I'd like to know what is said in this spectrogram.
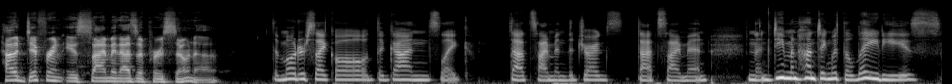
How different is Simon as a persona? The motorcycle, the guns, like that's Simon. The drugs, that's Simon. And then demon hunting with the ladies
